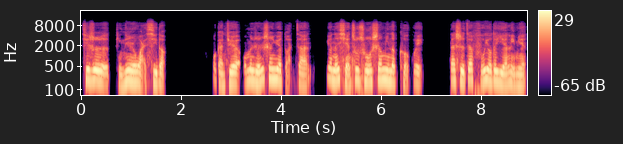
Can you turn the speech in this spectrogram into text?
其实挺令人惋惜的。我感觉我们人生越短暂，越能显示出生命的可贵。但是在浮游的眼里面，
